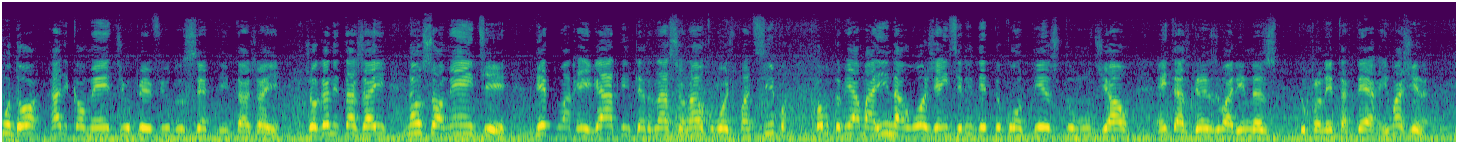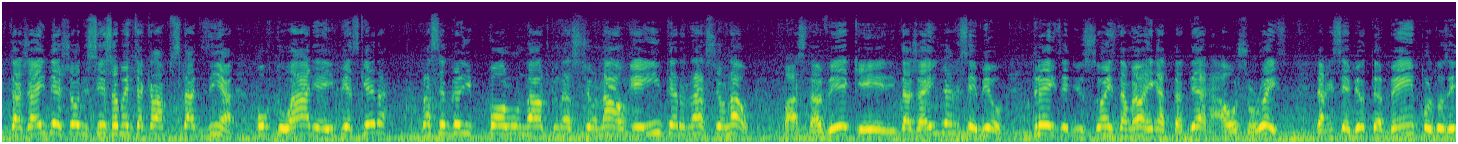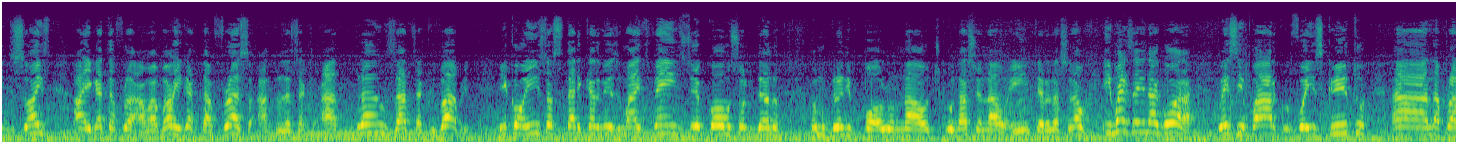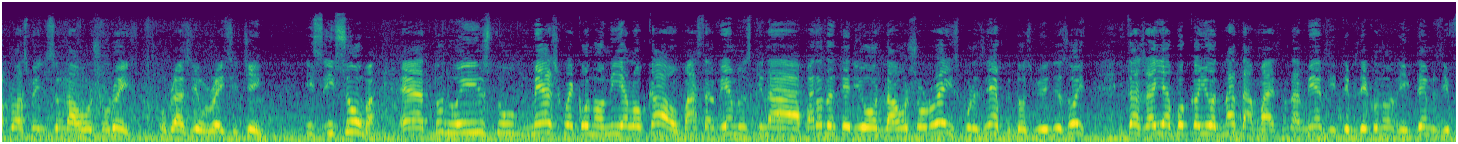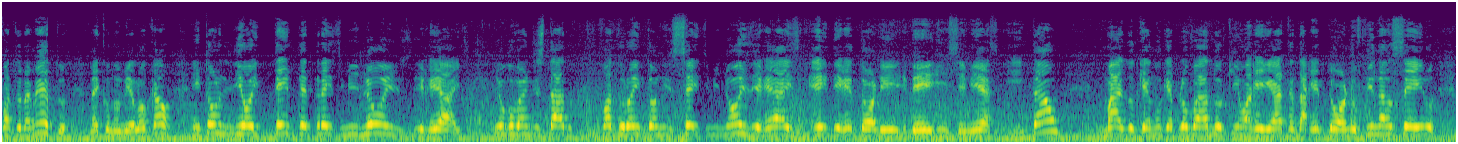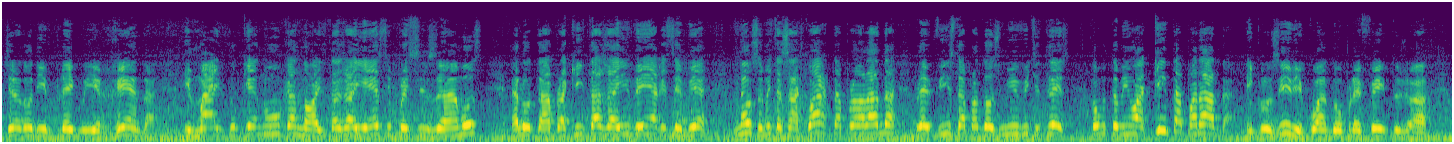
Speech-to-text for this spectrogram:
mudou radicalmente o perfil do centro de Itajaí. Jogando Itajaí não somente dentro de uma regata internacional, como hoje participa, como também a Marina hoje é inserida dentro do contexto mundial entre as grandes marinas do planeta Terra. Imagina, Itajaí deixou de ser somente aquela cidadezinha portuária e pesqueira para ser um grande polo náutico nacional e internacional. Basta ver que Itajaí já recebeu três edições da maior regata da Terra, a Ocean Race, já recebeu também por duas edições a regata a maior regata da França, a Transat Sacre E com isso a cidade cada vez mais vem se consolidando como grande polo náutico nacional e internacional. E mais ainda agora, com esse barco que foi inscrito ah, na próxima edição da Ocean Race, o Brasil Race Team. Em suma, é, tudo isso mexe com a economia local. Basta vermos que na parada anterior da Ocean Race, por exemplo, em 2018, Itajaí abocanhou nada mais, nada menos em termos, de em termos de faturamento na economia local, em torno de 83 milhões de reais. E o governo do estado faturou em torno de 6 milhões de reais de retorno de ICMS. Então, mais do que nunca é provado que uma regata dá retorno financeiro, gerador de emprego e renda. E mais do que nunca, nós itajaienses precisamos é lutar para que Itajaí venha receber não somente essa quarta parada prevista para 2023, como também uma quinta parada. Inclusive, quando o prefeito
